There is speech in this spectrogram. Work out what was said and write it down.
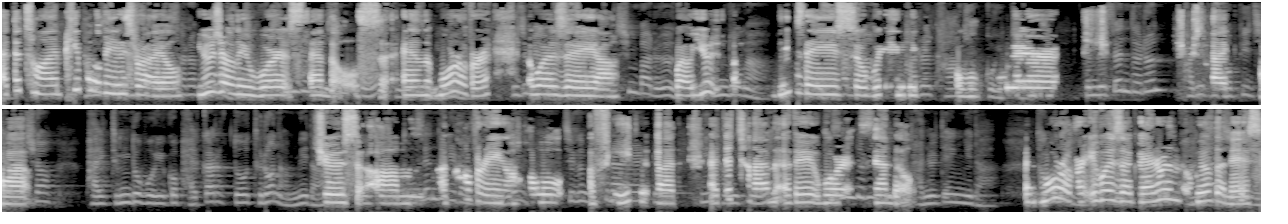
At the time, people of Israel usually wore sandals, and moreover, it was a uh, well. You, these days, we wear like uh, Jews um, covering a whole feet, but at the time they were sandals. Moreover, it was a barren wilderness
